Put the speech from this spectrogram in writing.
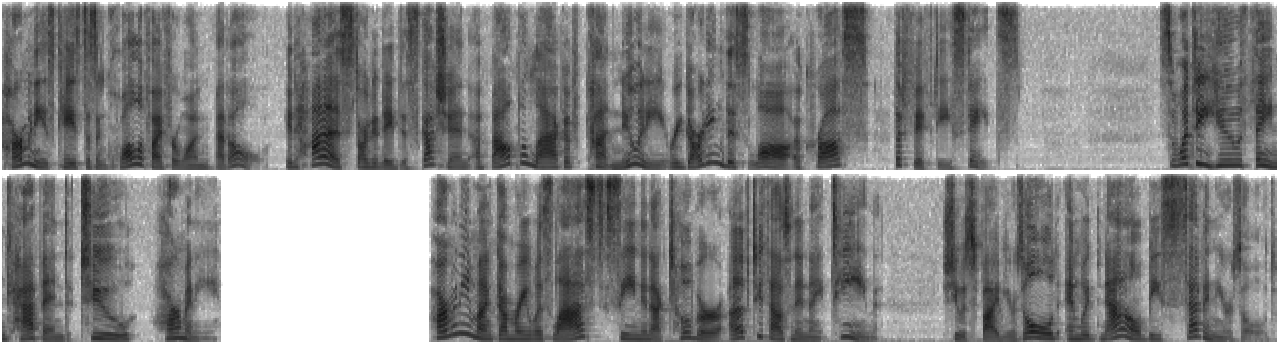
Harmony's case doesn't qualify for one at all it has started a discussion about the lack of continuity regarding this law across the 50 states. So, what do you think happened to Harmony? Harmony Montgomery was last seen in October of 2019. She was five years old and would now be seven years old.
